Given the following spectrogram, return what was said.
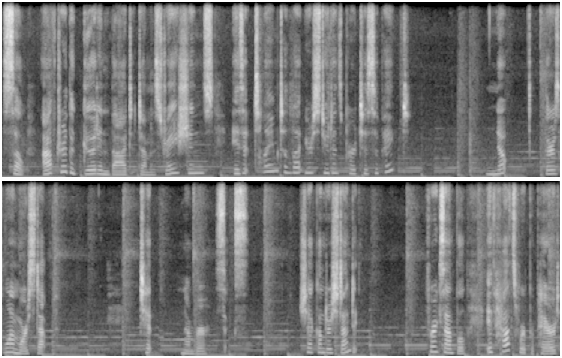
So, after the good and bad demonstrations, is it time to let your students participate? Nope, there's one more step. Tip number six check understanding. For example, if hats were prepared,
